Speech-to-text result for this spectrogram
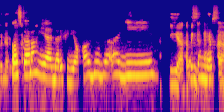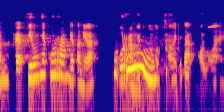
benar Kalau sekarang ya dari video call juga lagi. Iya, tapi nggak enak. Kayak feel-nya kurang ya Tan ya. Kurang gitu Hmm. kalau misalnya kita online.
